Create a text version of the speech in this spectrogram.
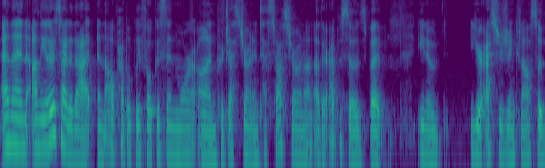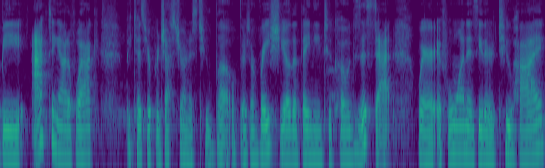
And then on the other side of that, and I'll probably focus in more on progesterone and testosterone on other episodes, but you know, your estrogen can also be acting out of whack because your progesterone is too low. There's a ratio that they need to coexist at where if one is either too high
